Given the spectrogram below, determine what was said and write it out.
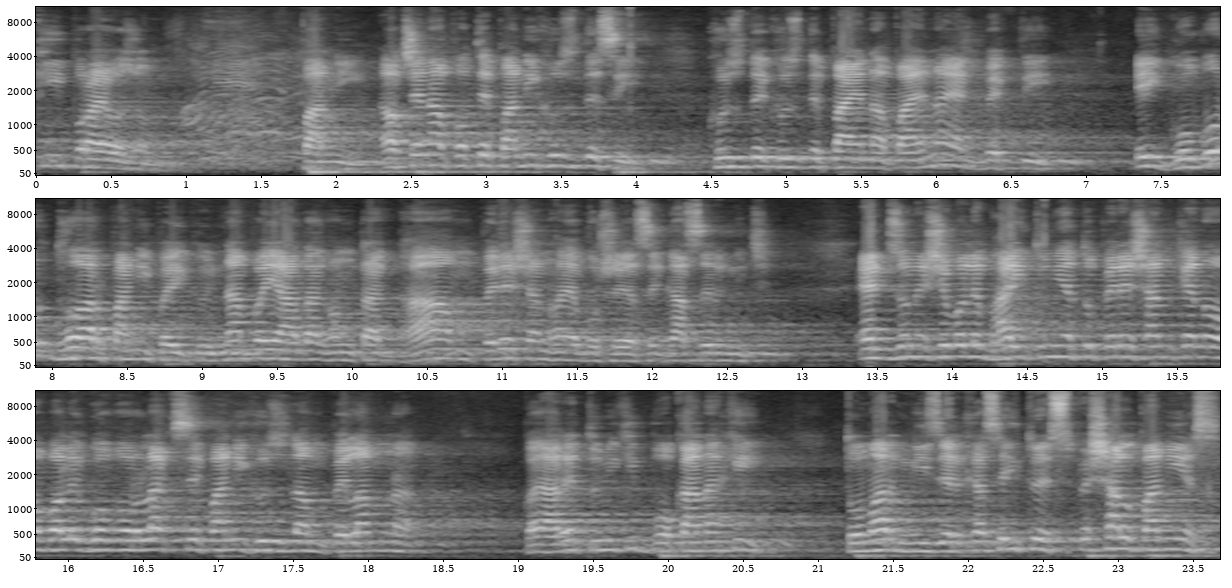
কি প্রয়োজন? পানি। অচেনা পথে পানি খুঁজতেছি। খুঁজতে খুঁজতে পায় না পায় না এক ব্যক্তি। এই গোবর ধোয়ার পানি পাই কই? না পাই আধা ঘণ্টা ঘাম পেরেশান হয়ে বসে আছে গাছের নিচে। একজন এসে বলে, ভাই, তুমি এত পেরেশান কেন? বলে, গোবর লাগছে, পানি খুঁজলাম, পেলাম না। কয়, আরে, তুমি কি বোকা নাকি? তোমার নিজের কাছেই তো স্পেশাল পানি আছে।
